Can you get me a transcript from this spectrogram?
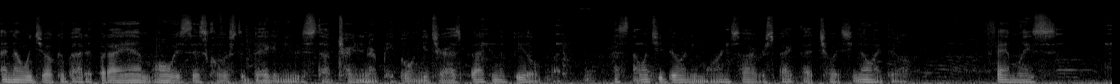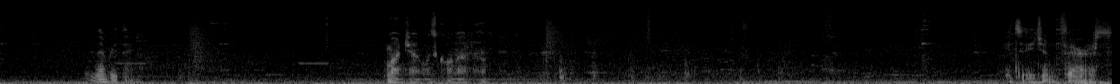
I know we joke about it, but I am always this close to begging you to stop training our people and get your ass back in the field. But that's not what you do anymore, and so I respect that choice. You know I do. Families, everything. Come on, John, what's going on, huh? It's Agent Farris.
